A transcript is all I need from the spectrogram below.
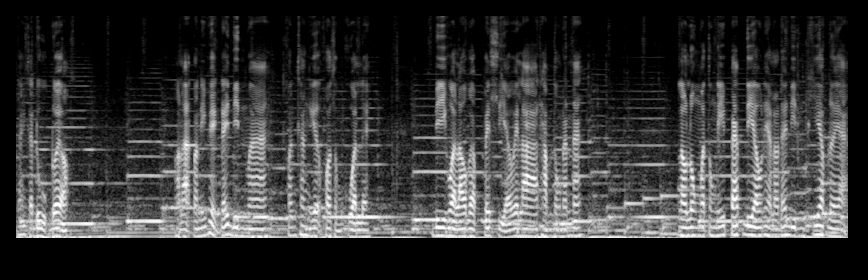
ได้กระดูกด้วยเหรอ เอาละตอนนี้เพกได้ดินมาค่อนข้างเยอะพอสมควรเลย ดีกว่าเราแบบไปเสียเวลาทำตรงนั้นนะ เราลงมาตรงนี้แป๊บเดียวเนี่ยเราได้ดินเพียบเลยอะ่ะ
